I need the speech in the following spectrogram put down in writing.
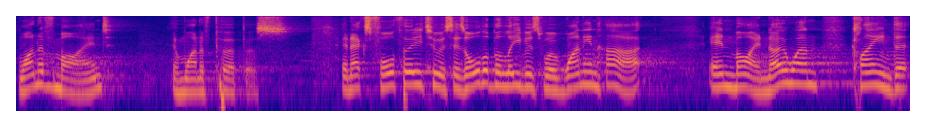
one of mind, and one of purpose. In Acts 4:32 it says all the believers were one in heart and mind. No one claimed that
